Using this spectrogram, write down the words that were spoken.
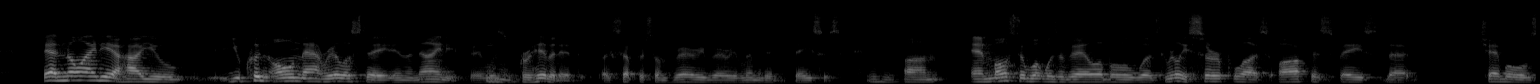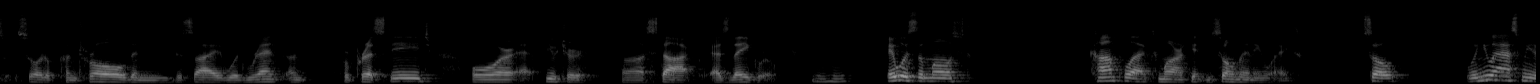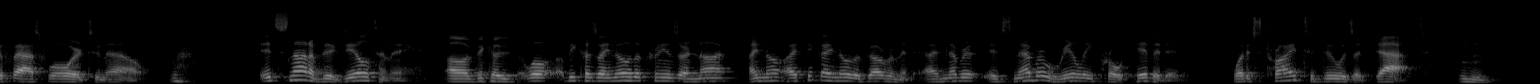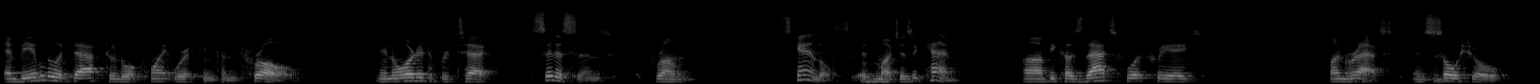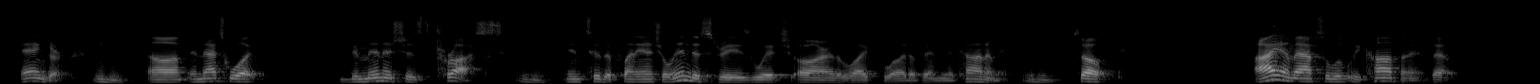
they had no idea how you you couldn't own that real estate in the 90s. It was Mhm. prohibited, except for some very, very limited basis. Mm-hmm. Um, and most of what was available was really surplus office space that Chaebols sort of controlled and decided would rent for prestige or future uh, stock as they grew. Mm-hmm. It was the most complex market in so many ways. So when you ask me to fast forward to now, it's not a big deal to me. Uh, because Well, because I know the Koreans are not. I know. I think I know the government. I've never. It's never really prohibited. What it's tried to do is adapt Mhm. and be able to adapt to a point where it can control, in order to protect citizens from scandals as Mhm. much as it can, uh, because that's what creates unrest and social anger, Mhm. um, and that's what diminishes trust Mhm. into the financial industries, which are the lifeblood of any economy. Mhm. So I am absolutely confident that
